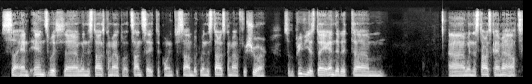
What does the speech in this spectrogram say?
so, and ends with uh, when the stars come out, or at sunset, according to some, but when the stars come out for sure. So the previous day ended at um, uh, when the stars came out.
